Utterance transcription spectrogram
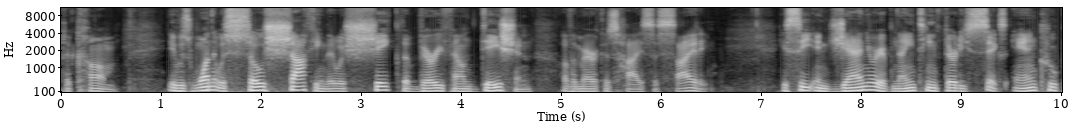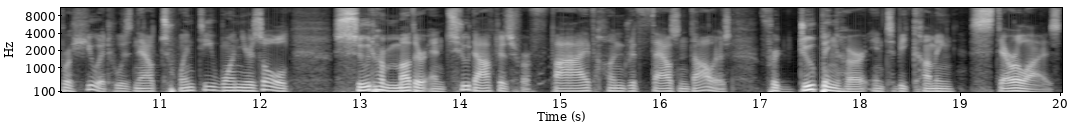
to come. It was one that was so shocking that it would shake the very foundation of America's high society. You see, in January of 1936, Anne Cooper Hewitt, who was now 21 years old, sued her mother and two doctors for $500,000 for duping her into becoming sterilized.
